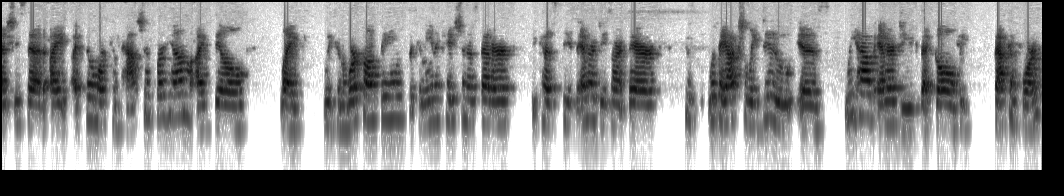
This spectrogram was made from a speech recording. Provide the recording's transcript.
And she said, I, I feel more compassion for him. I feel like we can work on things. The communication is better because these energies aren't there. What they actually do is we have energies that go back and forth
